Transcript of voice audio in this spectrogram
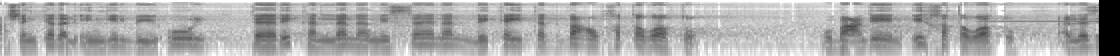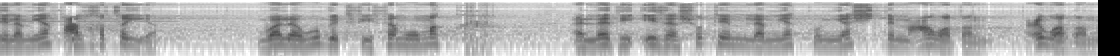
عشان كده الإنجيل بيقول تاركا لنا مثالا لكي تتبعوا خطواته. وبعدين إيه خطواته؟ الذي لم يفعل خطية ولا وجد في فمه مكر. الذي إذا شتم لم يكن يشتم عوضا عوضا.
